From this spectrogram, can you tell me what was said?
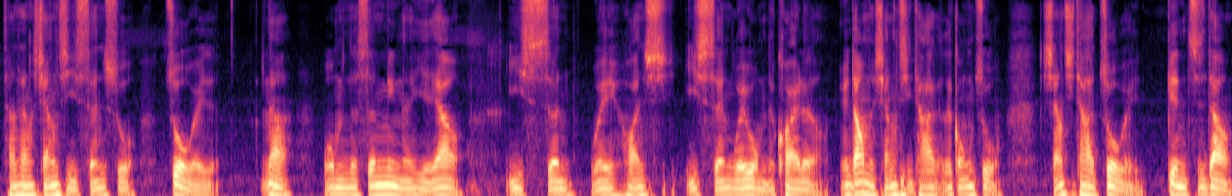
常常想起神所作为的。那我们的生命呢，也要以神为欢喜，以神为我们的快乐。因为当我们想起他的工作，想起他的作为，便知道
